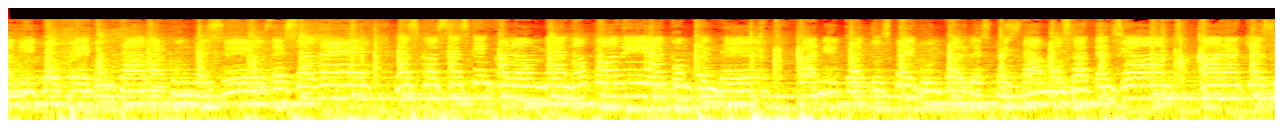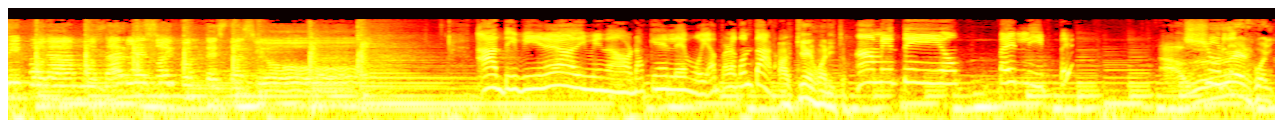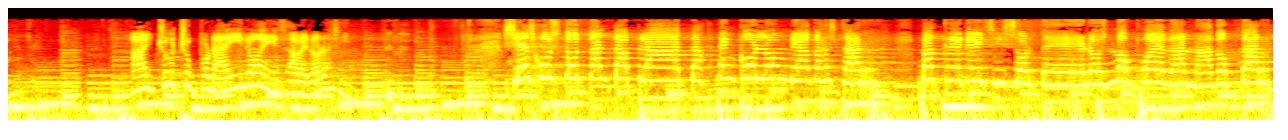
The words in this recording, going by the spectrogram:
Juanito preguntaba con deseos de saber las cosas que en Colombia no podía comprender. Juanito, a tus preguntas les prestamos atención para que así podamos darles hoy contestación. Adivine, adivinadora, ¿quién le voy a preguntar? ¿A quién, Juanito? A mi tío Felipe. A ver, Juanito. Ay, Chucho, por ahí lo es. A ver, ahora sí. Si es justo tanta plata en Colombia gastar, pa' que gays y solteros no puedan adoptar.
